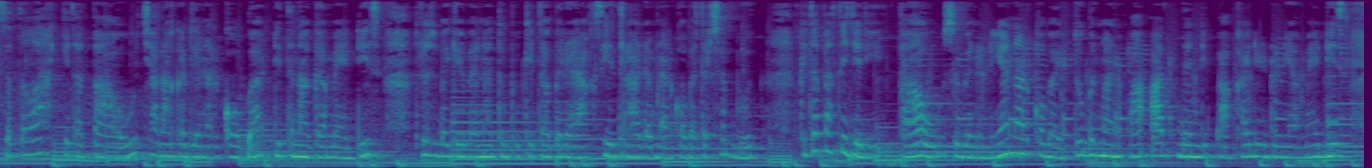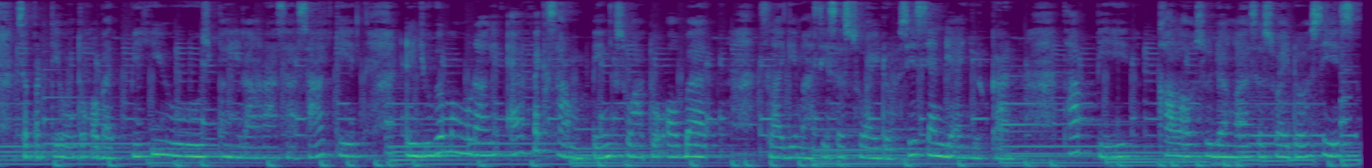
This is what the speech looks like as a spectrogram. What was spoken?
setelah kita tahu cara kerja narkoba di tenaga medis, terus bagaimana tubuh kita bereaksi terhadap narkoba tersebut, kita pasti jadi tahu sebenarnya narkoba itu bermanfaat dan dipakai di dunia medis seperti untuk obat bius, penghilang rasa sakit, dan juga mengurangi efek samping suatu obat selagi masih sesuai dosis yang dianjurkan. Tapi kalau sudah nggak sesuai dosis,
